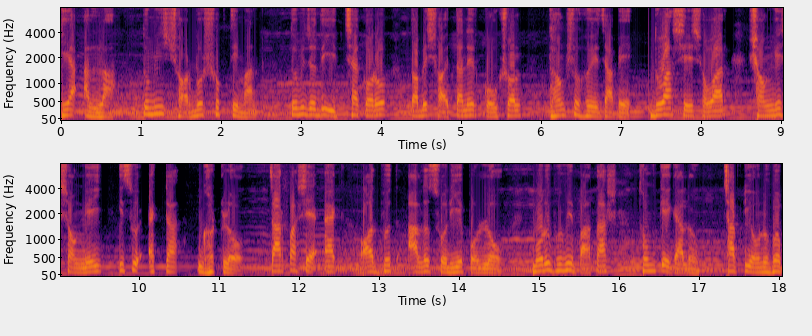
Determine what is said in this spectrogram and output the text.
হিয়া আল্লাহ, তুমি সর্বশক্তিমান। তুমি যদি ইচ্ছা করো, তবে শয়তানের কৌশল ধ্বংস হয়ে যাবে। দোয়া শেষ হওয়ার সঙ্গে সঙ্গেই কিছু একটা ঘটল। চারপাশে এক অদ্ভুত আলো ছড়িয়ে পড়ল। মরুভূমির বাতাস থমকে গেল। ছাপটি অনুভব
